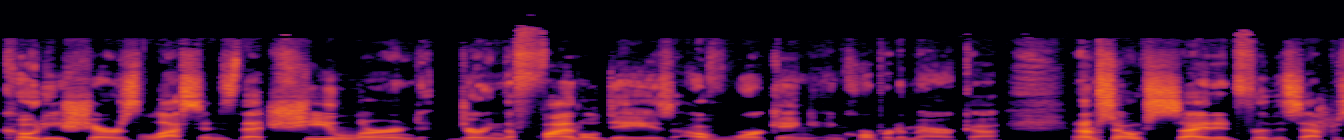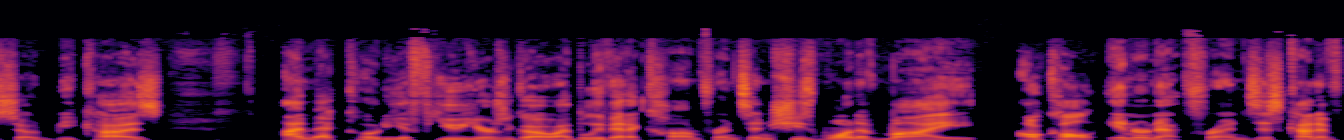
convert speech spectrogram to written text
Codie shares lessons that she learned during the final days of working in corporate America. And I'm so excited for this episode because I met Codie a few years ago, I believe at a conference, and she's one of my, I'll call internet friends, this kind of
